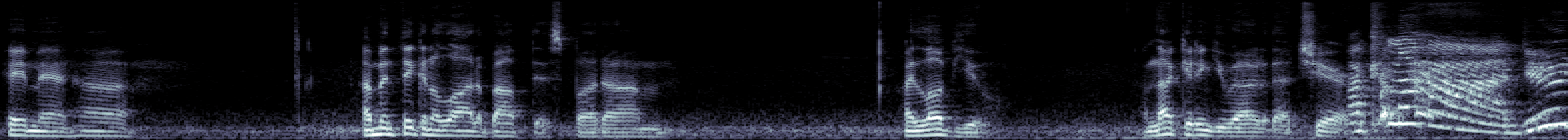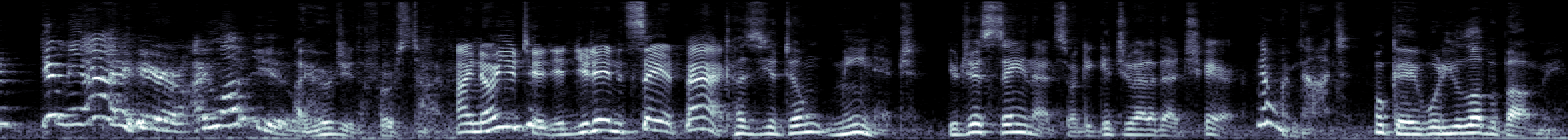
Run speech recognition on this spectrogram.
Hey man, uh, I've been thinking a lot about this, but um, I love you. I'm not getting you out of that chair. Ah, come on, dude! Get me out of here! I love you! I heard you the first time. I know you did, and you didn't say it back. Because you don't mean it. You're just saying that so I could get you out of that chair. No, I'm not. Okay, what do you love about me?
